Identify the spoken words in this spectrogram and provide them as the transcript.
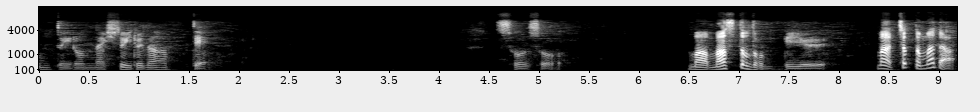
ほんといろんな人いるなって。そうそう。まあ、マストドンっていう、まあ、ちょっとまだ、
